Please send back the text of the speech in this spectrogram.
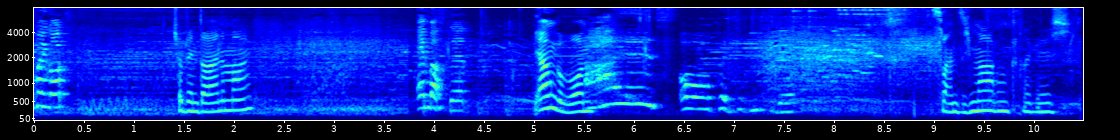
Oh mein Gott! Ich hab den Dynamite. Amber's dead. Wir haben gewonnen. Als! Oh, wieder. 20 Marken kriege ich.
